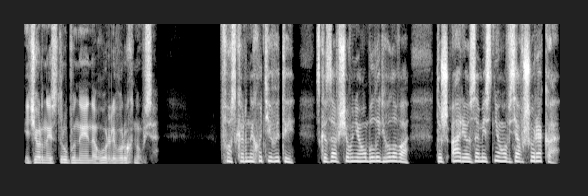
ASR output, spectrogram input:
і чорний струп у неї на горлі ворухнувся. Фоскар не хотів іти. Сказав, що в нього болить голова, тож Аріо замість нього взяв шуряка.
